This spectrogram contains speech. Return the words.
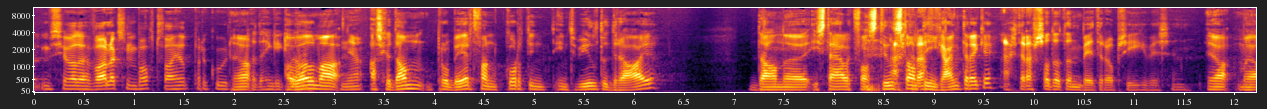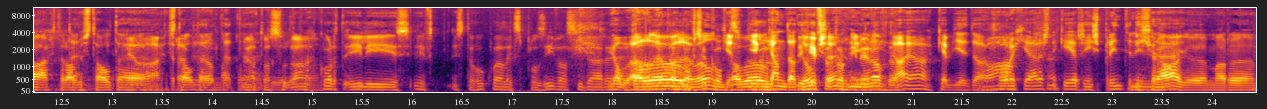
eh, misschien wel de gevaarlijkste bocht van heel het parcours. Ja, Dat denk ik ah, wel. wel, maar Ja. als je dan probeert van kort in, in het wiel te draaien, dan eh, is het eigenlijk van stilstand Achteraf. in gang trekken. Achteraf zou dat een betere optie geweest zijn. Ja, maar ja, achteraf is het altijd, Ja, is het achteraf altijd is het altijd, Ja, het was zodanig kort. Eli is, heeft, is toch ook wel explosief als hij daar... eh, Ja, wel, wel, wel, dat wel. komt. Je, je kan dat Die ook. geeft dat toch niet meer af dan? Ja, ja, ik heb die daar Ja. vorig jaar eens een keer zien sprinten Niet in, graag, eh, maar ehm,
